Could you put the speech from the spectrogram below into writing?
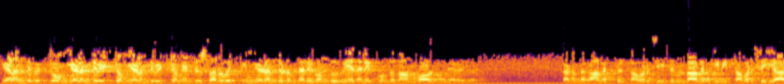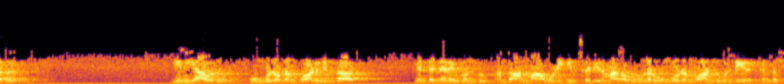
இழந்து விட்டோம் இழந்து விட்டோம் இழந்து விட்டோம் என்று சர்வத்தையும் இழந்திடும் நிலை கொண்டு வேதனை கொண்டுதான் வாழும் நிறைவேறும் கடந்த காலத்தில் தவறு செய்திருந்தாலும் இனி தவறு செய்யாது. இனியாவது உங்களுடன் வாழுகின்றார் என்ற நினைவு கொண்டு அந்த ஆன்மா ஒளியின் சரீரமாக அவர் உணர்வு உங்களுடன் வாழ்ந்து கொண்டே இருக்கின்றது.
